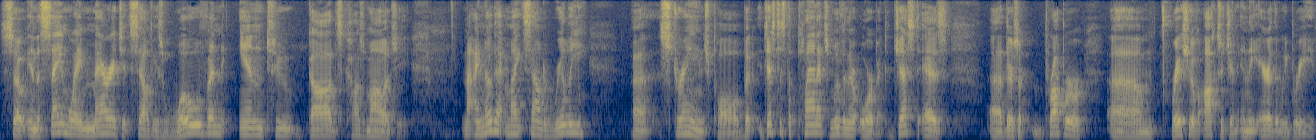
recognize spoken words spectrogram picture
So, in the same way, marriage itself is woven into God's cosmology. Now, I know that might sound really uh, strange, Paul, but just as the planets move in their orbit, just as uh, there's a proper um, ratio of oxygen in the air that we breathe,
